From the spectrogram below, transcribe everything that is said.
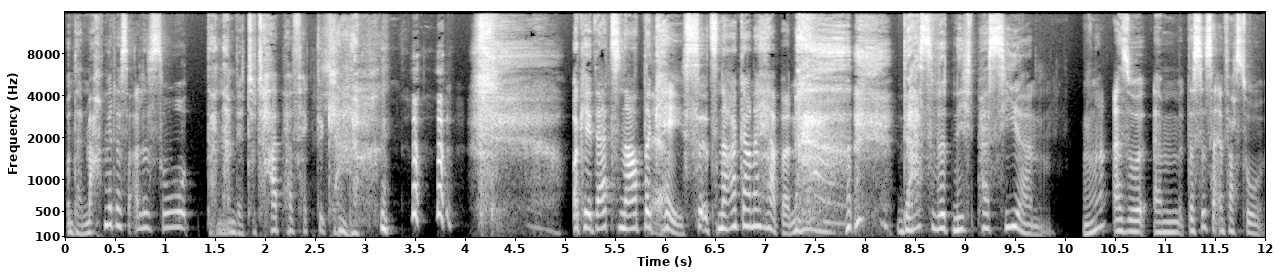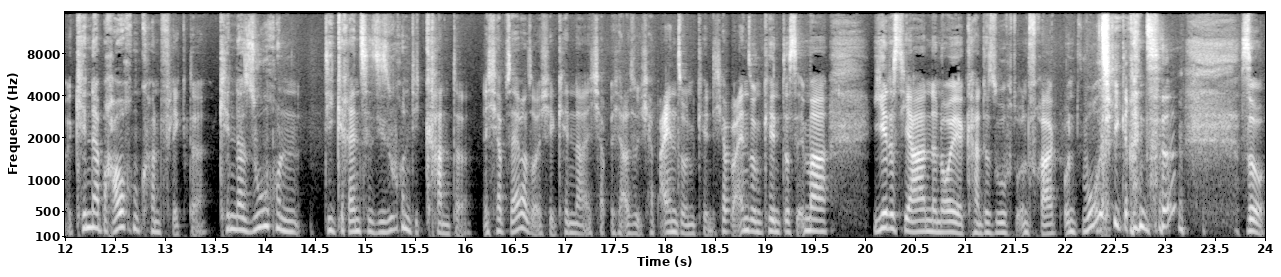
und dann machen wir das alles so, dann haben wir total perfekte Kinder. okay, that's not the case. It's not gonna happen. Das wird nicht passieren. Hm? Also ähm, das ist einfach so. Kinder brauchen Konflikte. Kinder suchen die Grenze, sie suchen die Kante. Ich habe selber solche Kinder. Ich habe also ich habe ein so ein Kind. Ich habe ein so ein Kind, das immer jedes Jahr eine neue Kante sucht und fragt. Und wo ist die Grenze? so.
